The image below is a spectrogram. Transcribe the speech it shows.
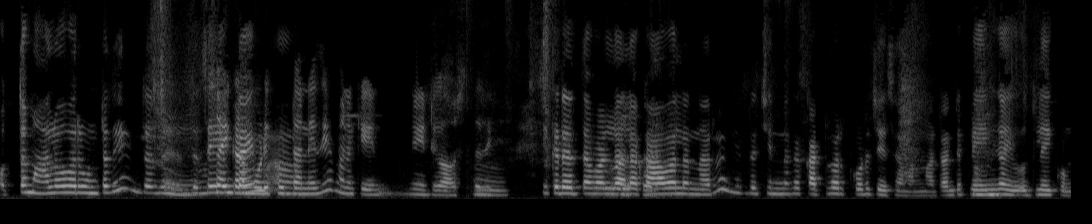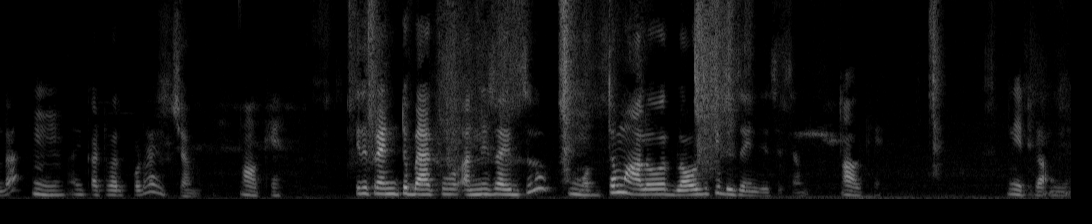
మొత్తం ఆల్ ఓవర్ ఉంటది. ఇక్కడ ముడి కుట్టు అనేది మనకి నీట్గా వస్తుంది ఇక్కడ వాళ్ళు అలా. కావాలన్నారు. ఇక్కడ చిన్నగా కట్ వర్క్ కూడా చేసామన్నమాట అంటే ప్లెయిన్గా వదిలేయకుండా. కట్ వర్క్ కూడా ఇచ్చాము. ఓకే. ఇది ఫ్రంట్ బ్యాక్ అన్ని సైడ్స్. మొత్తం ఆల్ ఓవర్ బ్లౌజ్కి డిజైన్ చేసేసాము. ఓకే. నీట్గా ఉంది.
